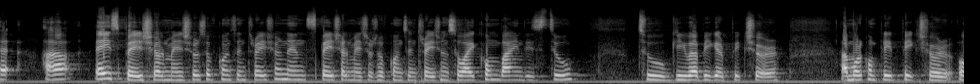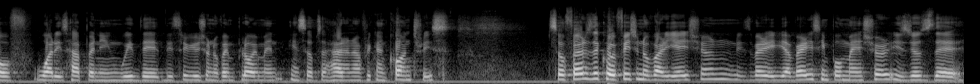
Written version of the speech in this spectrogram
uh, uh, aspatial measures of concentration and spatial measures of concentration. So I combine these two to give a bigger picture, a more complete picture of what is happening with the distribution of employment in sub-Saharan African countries. So first, the coefficient of variation is very, a very simple measure. It's just the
